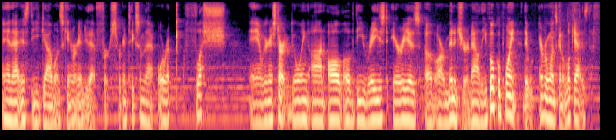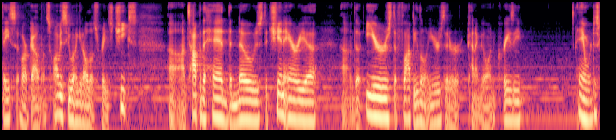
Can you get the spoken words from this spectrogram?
and that is the goblin skin. We're going to do that first. We're going to take some of that Orruk flesh, and we're going to start going on all of the raised areas of our miniature. Now, the focal point that everyone's going to look at is the face of our goblin. So obviously, you want to get all those raised cheeks uh, on top of the head, the nose, the chin area, uh, the ears, the floppy little ears that are kind of going crazy. And we're just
